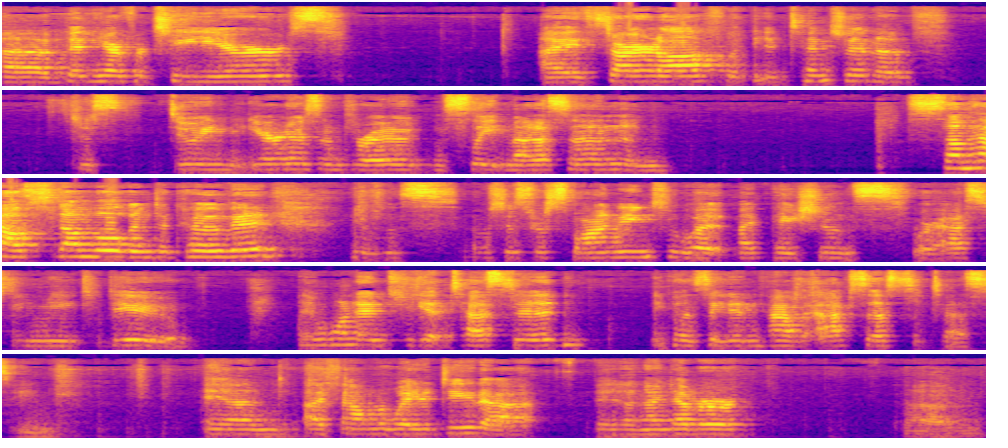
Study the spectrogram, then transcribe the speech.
Uh, I've been here for two years. I started off with the intention of just doing ear, nose, and throat and sleep medicine, and somehow stumbled into COVID. It was I was just responding to what my patients were asking me to do. They wanted to get tested because they didn't have access to testing. And I found a way to do that. And I never, um,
